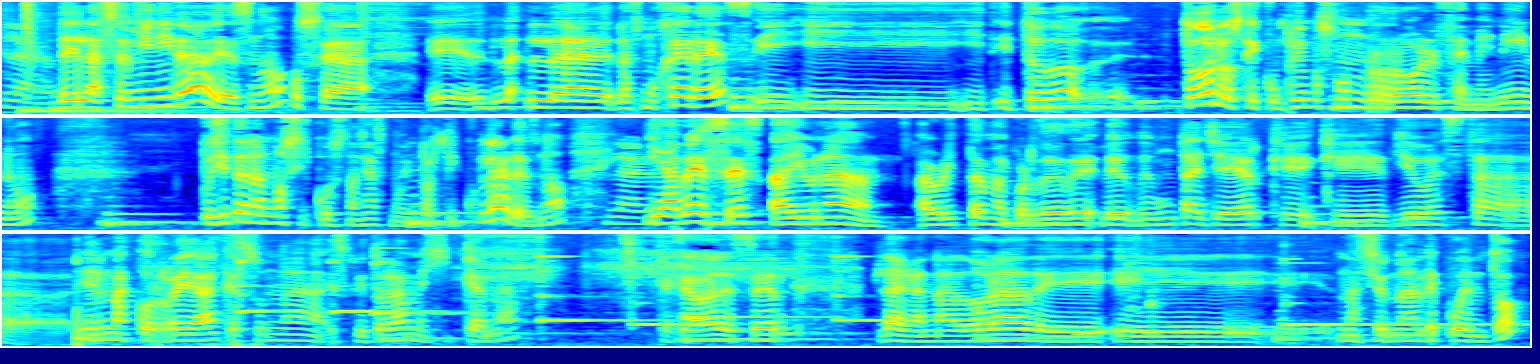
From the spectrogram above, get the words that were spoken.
Claro. de las feminidades, ¿no? O sea, eh, la- la- las mujeres y, y- y- y todo, eh, todos los que cumplimos un rol femenino, pues sí tenemos circunstancias muy particulares, ¿no? Claro. Y a veces hay una, ahorita me acordé de, de- de un taller que, que dio esta Elma Correa, que es una escritora mexicana, que acaba de ser la ganadora de eh, Nacional de Cuento.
